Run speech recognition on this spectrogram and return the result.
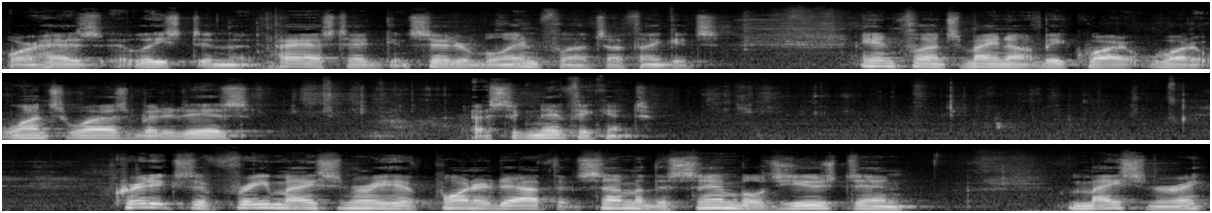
or has at least in the past had considerable influence. I think its influence may not be quite what it once was, but it is significant. Critics of Freemasonry have pointed out that some of the symbols used in Masonry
